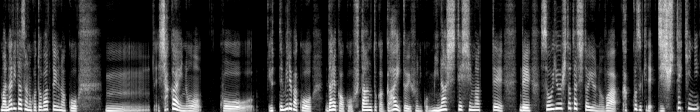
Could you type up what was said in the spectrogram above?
まあ、成田さんの言葉っていうのはこう、うん、社会のこう言ってみればこう誰かをこう負担とか害というふうにこう見なしてしまってでそういう人たちというのは格好好きで自主的に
